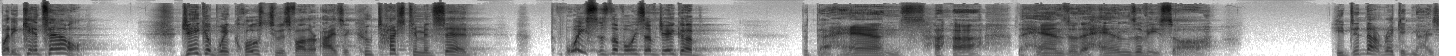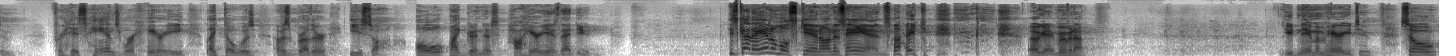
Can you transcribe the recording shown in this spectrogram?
But he can't tell. Jacob went close to his father Isaac, who touched him and said, The voice is the voice of Jacob, but the hands, the hands are the hands of Esau. He did not recognize him, for his hands were hairy like those of his brother Esau. Oh my goodness, how hairy is that dude? He's got animal skin on his hands. Like, okay, moving on. You'd name him Harry too. So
